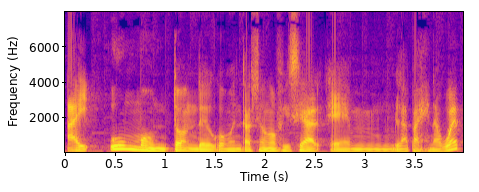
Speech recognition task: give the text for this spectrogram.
Hay un montón de documentación oficial en la página web.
